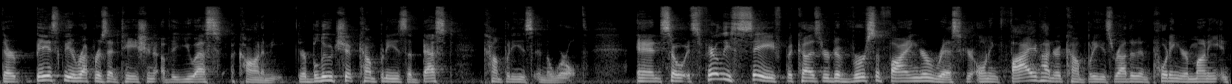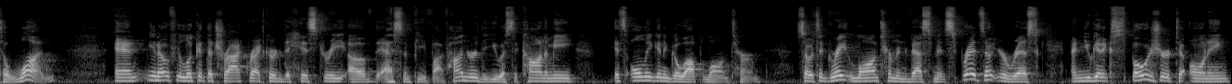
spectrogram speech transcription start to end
They're basically a representation of the US economy. They're blue chip companies, the best companies in the world. And so it's fairly safe because you're diversifying your risk. You're owning 500 companies rather than putting your money into one. And you know, if you look at the track record, the history of the S&P 500, the US economy, it's only going to go up long term. So it's a great long-term investment, spreads out your risk, and you get exposure to owning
